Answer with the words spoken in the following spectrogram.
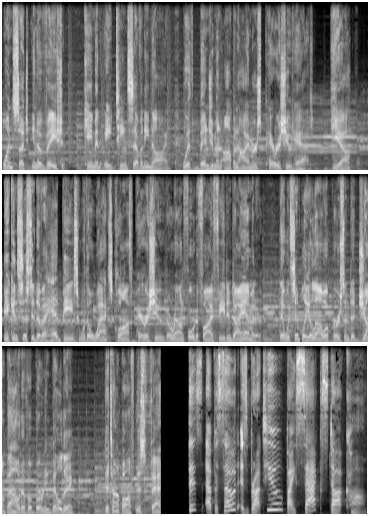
One such innovation came in 1879 with Benjamin Oppenheimer's parachute hat. Yeah, it consisted of a headpiece with a wax cloth parachute around 4 to 5 feet in diameter that would simply allow a person to jump out of a burning building. To top off this fashion, This episode is brought to you by Saks.com.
